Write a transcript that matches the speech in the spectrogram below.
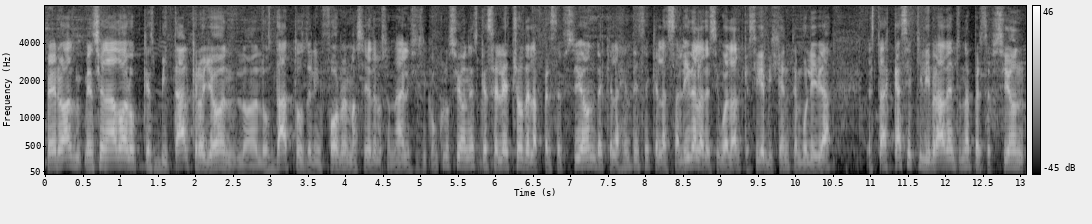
pero has mencionado algo que es vital, creo yo, en lo- los datos del informe, más allá de los análisis y conclusiones, que es el hecho de la percepción de que la gente dice que la salida a la desigualdad que sigue vigente en Bolivia está casi equilibrada entre una percepción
